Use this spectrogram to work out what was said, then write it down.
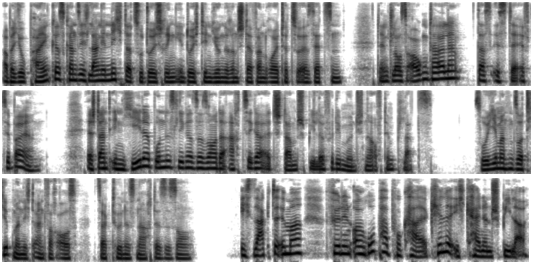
Aber Jupp Heynckes kann sich lange nicht dazu durchringen, ihn durch den jüngeren Stefan Reuter zu ersetzen. Denn Klaus Augenthaler, das ist der FC Bayern. Er stand in jeder Bundesliga-Saison der 80er als Stammspieler für die Münchner auf dem Platz. So jemanden sortiert man nicht einfach aus, sagt Hönes nach der Saison. Ich sagte immer, für den Europapokal kille ich keinen Spieler.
